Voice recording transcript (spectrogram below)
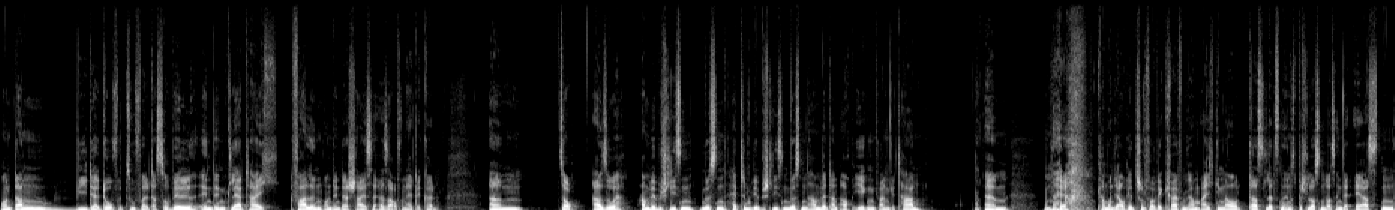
und dann, wie der doofe Zufall das so will, in den Klärteich fallen und in der Scheiße ersaufen hätte können. Ähm, so, also haben wir beschließen müssen, hätten wir beschließen müssen, haben wir dann auch irgendwann getan. Ähm, naja, kann man ja auch jetzt schon vorweggreifen. Wir haben eigentlich genau das letzten Endes beschlossen, was in der ersten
